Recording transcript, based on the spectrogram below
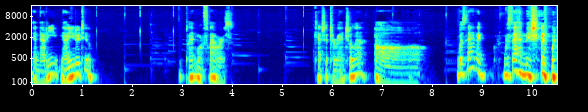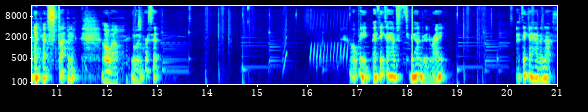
And now do you? Now you do too. Plant more flowers. Catch a tarantula. Oh, was that a was that a mission when I got stung? Oh well, it was worth it. Oh wait, I think I have 300, right? I think I have enough.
